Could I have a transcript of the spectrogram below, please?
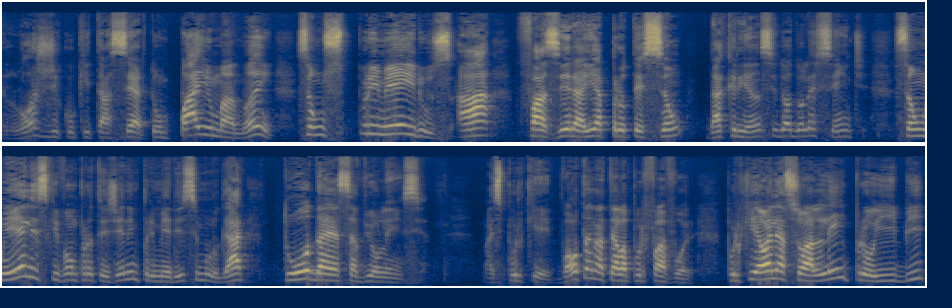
É lógico que está certo. Um pai e uma mãe são os primeiros a fazer aí a proteção da criança e do adolescente. São eles que vão proteger em primeiríssimo lugar toda essa violência. Mas por quê? Volta na tela, por favor. Porque olha só, a lei proíbe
